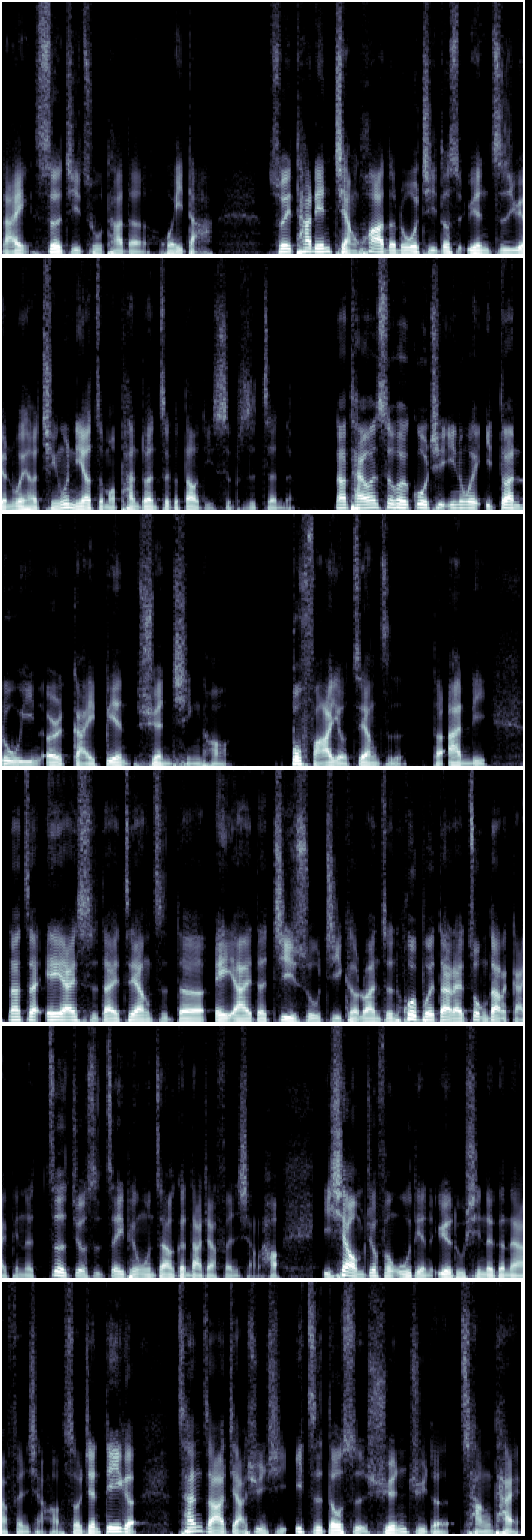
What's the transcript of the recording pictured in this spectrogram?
来设计出它的回答，所以他连讲话的逻辑都是原汁原味哈。请问你要怎么判断这个到底是不是真的？那台湾社会过去因为一段录音而改变选情哈，不乏有这样子的案例。那在 AI 时代，这样子的 AI 的技术即可乱真，会不会带来重大的改变呢？这就是这一篇文章要跟大家分享了。哈，以下我们就分五点的阅读心得跟大家分享。哈，首先第一个，掺杂假讯息一直都是选举的常态。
